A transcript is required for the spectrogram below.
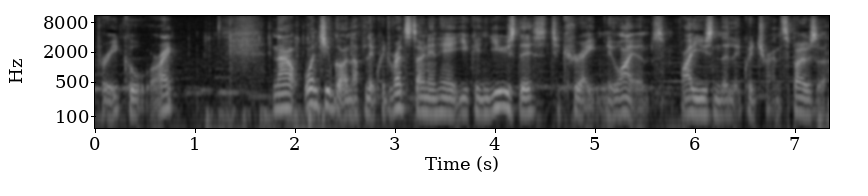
Pretty cool, right? Now, once you've got enough liquid redstone in here, you can use this to create new items by using the liquid transposer.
